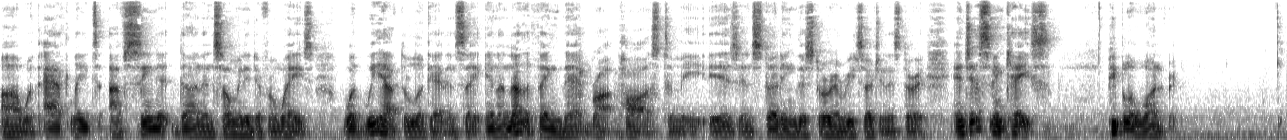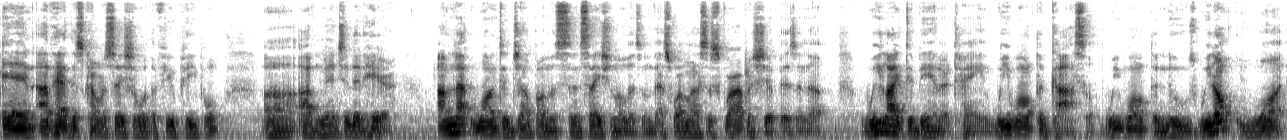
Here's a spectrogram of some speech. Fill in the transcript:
uh, with athletes. I've seen it done in so many different ways. What we have to look at and say, and another thing that brought pause to me is in studying this story and researching this story, and just in case people are wondering, and I've had this conversation with a few people. Uh, I've mentioned it here. I'm not one to jump on the sensationalism. That's why my subscribership isn't up. We like to be entertained. We want the gossip. We want the news. We don't want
